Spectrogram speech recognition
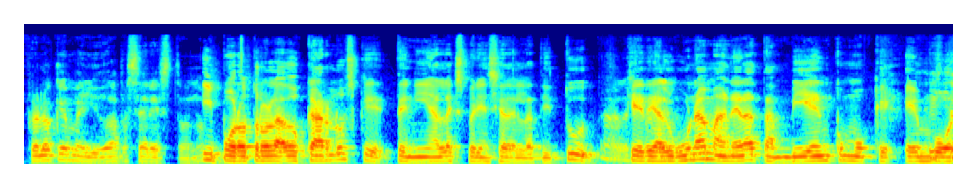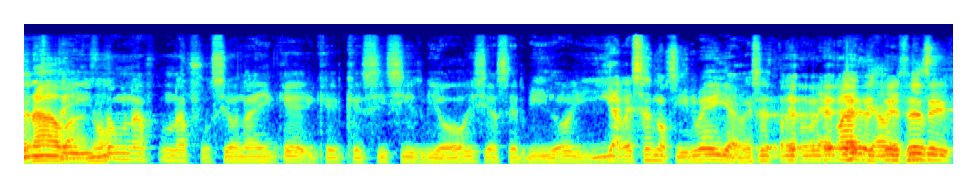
fue lo que me ayudó a hacer esto, ¿no? Y por otro lado, Carlos, que tenía la experiencia de latitud, Ah, que de alguna manera también como que embonaba, ¿no? Una, una fusión ahí que, que, que sí sirvió y sí ha servido y, y a veces no sirve y a veces trae problemas y a veces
